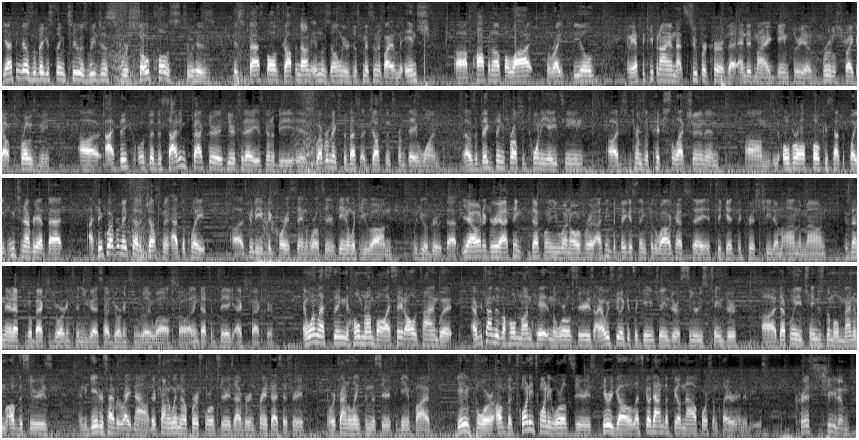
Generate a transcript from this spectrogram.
Yeah, I think that was the biggest thing too. Is we just were so close to his his fastballs dropping down in the zone. We were just missing it by an inch, uh, popping up a lot to right field, and we have to keep an eye on that super curve that ended my game three. It was a brutal strikeout, froze me. Uh, I think what the deciding factor here today is going to be is whoever makes the best adjustments from day one. That was a big thing for us in 2018, uh, just in terms of pitch selection and um, you know, overall focus at the plate each and every at bat. I think whoever makes that adjustment at the plate uh, is going to be victorious today in the World Series. Daniel, would you um, would you agree with that? Yeah, I would agree. I think definitely you went over it. I think the biggest thing for the Wildcats today is to get to Chris Cheatham on the mound because then they'd have to go back to Jorgensen. You guys saw Jorgensen really well, so I think that's a big X factor. And one last thing, the home run ball. I say it all the time, but every time there's a home run hit in the World Series, I always feel like it's a game changer, a series changer. Uh, it definitely changes the momentum of the series. And the Gators have it right now. They're trying to win their first World Series ever in franchise history, and we're trying to lengthen the series to game five. Game four of the 2020 World Series. Here we go. Let's go down to the field now for some player interviews. Chris Cheatham,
